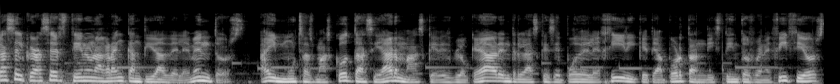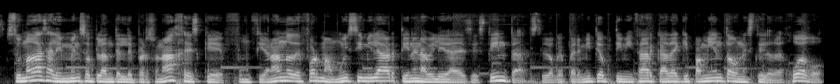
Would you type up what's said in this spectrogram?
Castle Crashers tiene una gran cantidad de elementos. Hay muchas mascotas y armas que desbloquear entre las que se puede elegir y que te aportan distintos beneficios, sumadas al inmenso plantel de personajes que, funcionando de forma muy similar, tienen habilidades distintas, lo que permite optimizar cada equipamiento a un estilo de juego.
